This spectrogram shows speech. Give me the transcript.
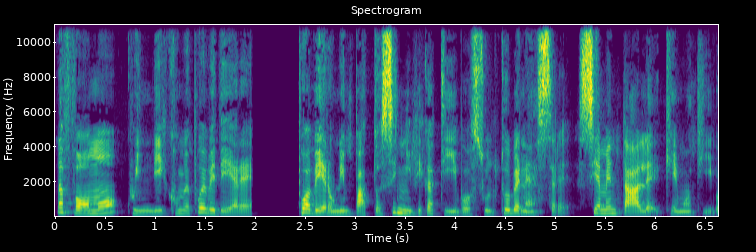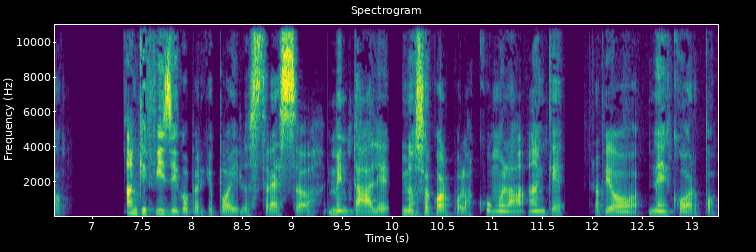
La FOMO, quindi, come puoi vedere, può avere un impatto significativo sul tuo benessere sia mentale che emotivo anche fisico perché poi lo stress mentale il nostro corpo lo accumula anche proprio nel corpo.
